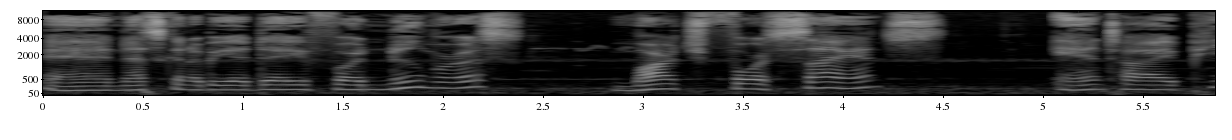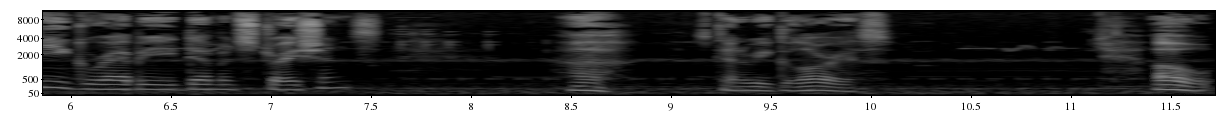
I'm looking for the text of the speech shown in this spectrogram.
and that's going to be a day for numerous March for Science anti P grabby demonstrations. Uh, it's going to be glorious. Oh,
